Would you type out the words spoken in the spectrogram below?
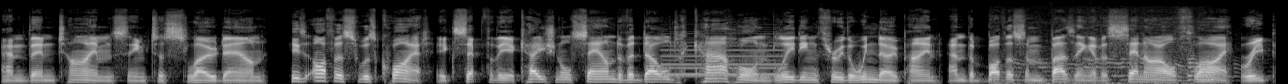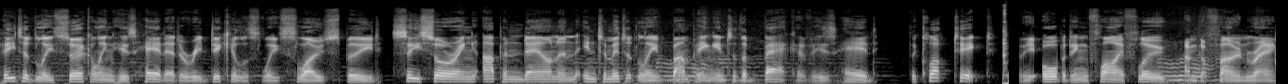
and then time seemed to slow down. His office was quiet, except for the occasional sound of a dulled car horn bleeding through the window pane, and the bothersome buzzing of a senile fly, repeatedly circling his head at a ridiculously slow speed, seesawing up and down and intermittently bumping into the back of his head. The clock ticked, the orbiting fly flew, and the phone rang.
